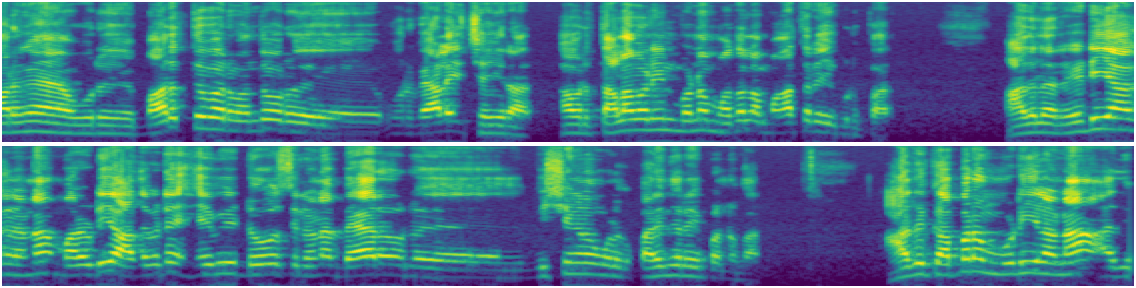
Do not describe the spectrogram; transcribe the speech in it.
பாருங்க ஒரு மருத்துவர் வந்து ஒரு ஒரு வேலையை செய்கிறார் அவர் தலைவலின்னு பண்ண முதல்ல மாத்திரையை கொடுப்பார். அதில் ரெடி ஆகலைன்னா மறுபடியும் அதை விட ஹெவி டோஸ் இல்லைன்னா வேற ஒரு விஷயங்களை உங்களுக்கு பரிந்துரை பண்ணுவார். அதுக்கப்புறம் முடியலன்னா அது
